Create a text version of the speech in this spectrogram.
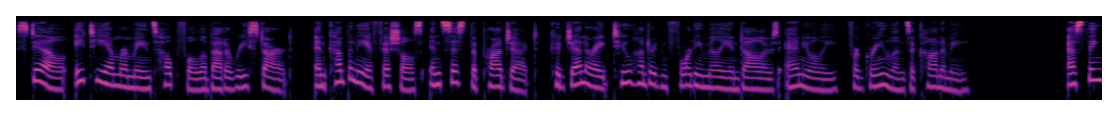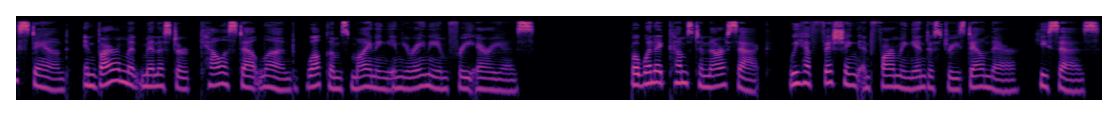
Still, ETM remains hopeful about a restart, and company officials insist the project could generate $240 million annually for Greenland's economy. As things stand, Environment Minister Kalistat Lund welcomes mining in uranium free areas. But when it comes to Narsaq, we have fishing and farming industries down there, he says.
